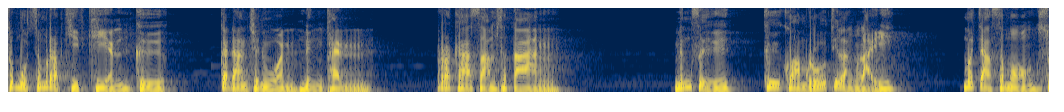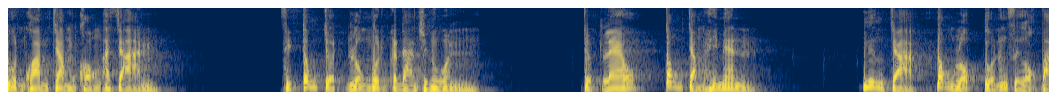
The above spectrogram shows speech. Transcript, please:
สมุดสำหรับขีดเขียนคือกระดานชนวนหนึ่งแผ่น ราคาสามสตางค์หนังสือคือความรู้ที่หลั่งไหล มาจากสมองส่วนความจำของอาจารย์ สิทธิ์ต้องจดลงบนกระดานชนวน จดแล้วต้องจำให้แม่น เนื่องจากต้องลบตัวหนังสือออกไป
